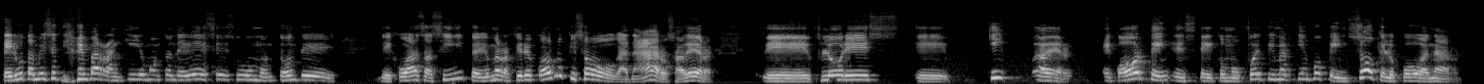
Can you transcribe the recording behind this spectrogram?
Perú también se tiró en Barranquilla un montón de veces, hubo un montón de, de jugadas así, pero yo me refiero a Ecuador no quiso ganar, o sea, a ver, eh, Flores, eh, a ver, Ecuador, este, como fue el primer tiempo, pensó que lo pudo ganar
